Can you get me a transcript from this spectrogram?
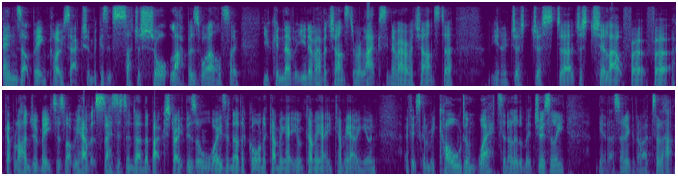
ends up being close action because it's such a short lap as well. So you can never you never have a chance to relax. You never have a chance to, you know, just just uh, just chill out for, for a couple of hundred meters like we have at Snetterton down the back straight. There's always another corner coming at you and coming at you, and coming at you. And if it's going to be cold and wet and a little bit drizzly, yeah, that's only going to add to that.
